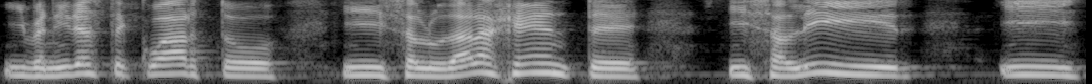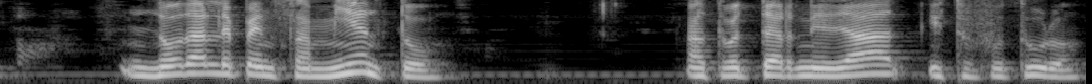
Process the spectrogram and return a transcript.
y venir a este cuarto y saludar a gente y salir y no darle pensamiento a tu eternidad y tu futuro.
